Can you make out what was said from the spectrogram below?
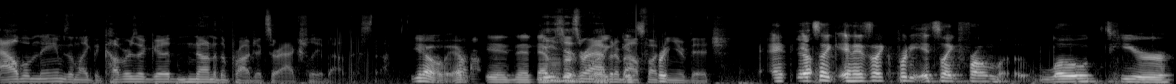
album names and like the covers are good, none of the projects are actually about this stuff. yo, ev- and then He's just rapping like, about fucking pretty- your bitch. And Yep. it's like and it's like pretty it's like from low tier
